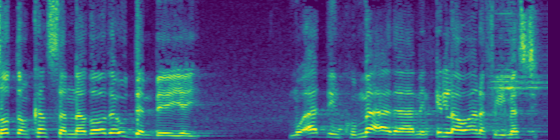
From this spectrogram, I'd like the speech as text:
soddonkan sannadoodee u dambeeyey mu'adinku ma adaamin ilaa wa ana fi lmasjid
